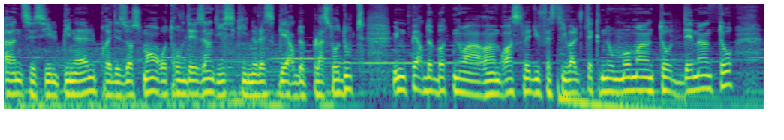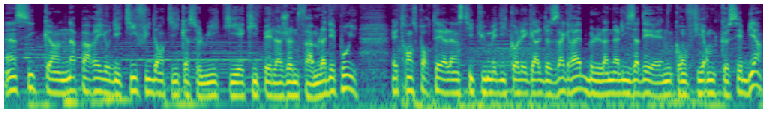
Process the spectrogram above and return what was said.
Anne-Cécile Pinel. Près des ossements, on retrouve des indices qui ne laissent guère de place au doute. Une paire de bottes noires, un bracelet du festival techno Momento Demento, ainsi qu'un appareil auditif identique à celui qui équipait la jeune femme. La dépouille est transportée à l'Institut médico-légal de Zagreb. L'analyse ADN confirme que c'est bien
